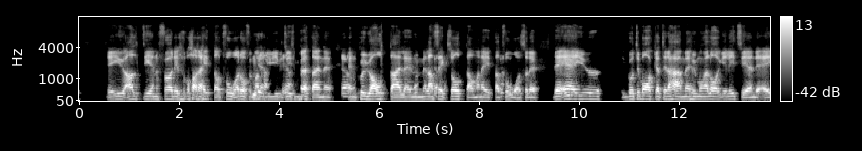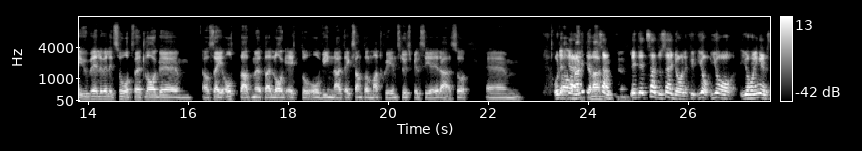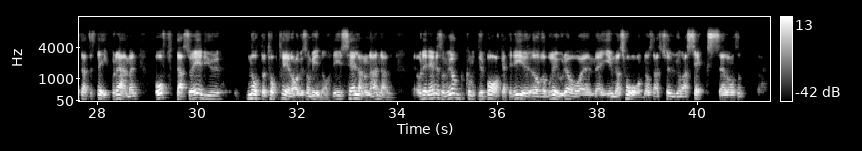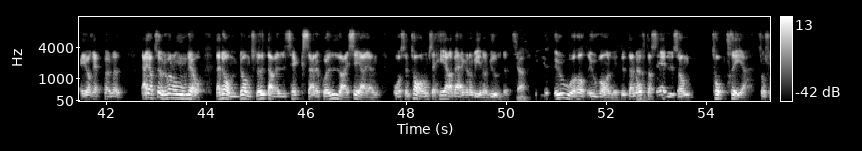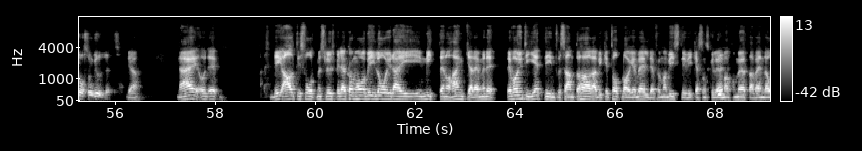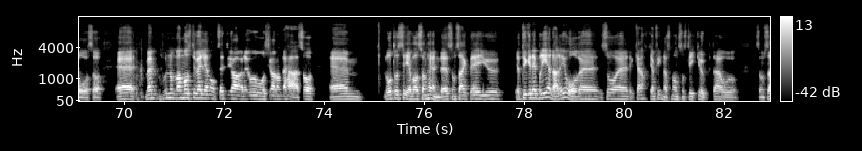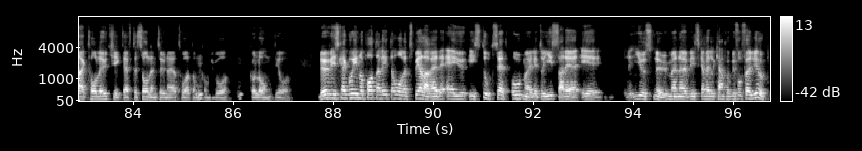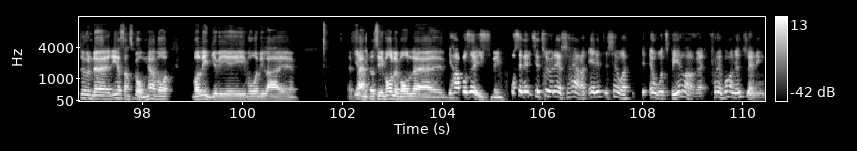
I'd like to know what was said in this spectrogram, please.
det är ju alltid en fördel att vara etta och tvåa då, för man vill ju givetvis ja. möta en, Ja. en sjua, åtta eller en mellan sex och åtta om man är etta, tvåa. Så det, det är ju, gå tillbaka till det här med hur många lag i elitserien. Det är ju väldigt, väldigt svårt för ett lag, eh, ja, säg åtta, att möta lag ett och, och vinna ett x antal matcher i en slutspelserie där. Så, ehm, Och det, det är lite intressant, lite intressant att säga Daniel, för jag, jag, jag har ingen statistik på det här, men ofta så är det ju något av topp tre-lagen som vinner. Det är ju sällan någon annan. Och den enda som jag kommer tillbaka till det är ju Örebro då eh, med Jonas Hård någonstans 2006 eller något sånt. Är jag rätt på det nu? Ja, jag tror det var någon gång då. Där de, de slutar väl sexa eller sjua i serien och sen tar de sig hela vägen och vinner guldet. ja. Det är oerhört ovanligt, utan Ja. oftast är det ju som topp tre som slåss om guldet. Ja. Nej, och det, det är alltid svårt med slutspel. Jag kommer ihåg, vi låg ju där i, i mitten och hankade, men det, det var ju inte jätteintressant att höra vilket topplagen väljer, för man visste ju vilka som skulle man få möta varenda år. Så, eh, men man måste välja något sätt att göra det och i år kör de det här. Så ehm, låt oss se vad som händer. Som sagt, det är ju, jag tycker det är bredare i år, eh, så eh, det kanske kan finnas någon som sticker upp där och som sagt, håll utkik efter Sollentuna. Jag tror att de Mm. kommer gå, gå långt i år. Du, vi ska gå in och prata lite årets spelare. Det är ju i stort sett omöjligt att gissa det i, just nu, men eh, vi ska väl kanske, vi får följa upp det under resans gång här. Var, var ligger vi i vår lilla eh, Ja. fantasy volleyboll eh, Ja, precis. Och sen, är- sen tror jag det är så här att är det inte så att årets spelare, får den vara en utlänning?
